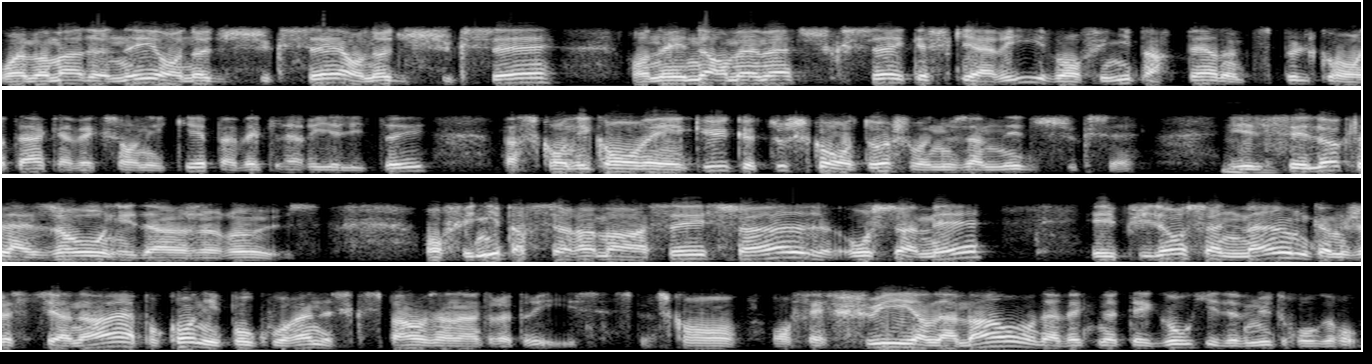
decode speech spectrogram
où à un moment donné, on a du succès, on a du succès, on a énormément de succès. Qu'est-ce qui arrive? On finit par perdre un petit peu le contact avec son équipe, avec la réalité, parce qu'on est convaincu que tout ce qu'on touche va nous amener du succès. Et mm-hmm. c'est là que la zone est dangereuse on finit par se ramasser seul au sommet. Et puis là, on se demande, comme gestionnaire, pourquoi on n'est pas au courant de ce qui se passe dans l'entreprise? C'est parce qu'on fait fuir le monde avec notre ego qui est devenu trop gros.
